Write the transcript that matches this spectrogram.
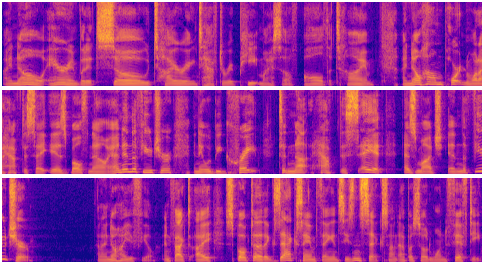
I know, Aaron, but it's so tiring to have to repeat myself all the time. I know how important what I have to say is both now and in the future, and it would be great to not have to say it as much in the future and I know how you feel. In fact, I spoke to that exact same thing in season six on episode 150.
